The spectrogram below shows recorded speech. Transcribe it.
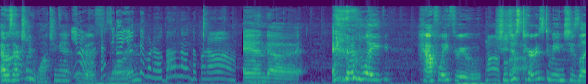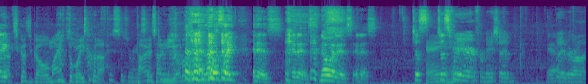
I was actually watching it with Lauren, and uh, and like halfway through, she just turns to me and she's like, I can't tell if this is racist or not. and I was like, it is, it is, no, it is, it is. Just hey, just hey. for your information yeah. later on.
